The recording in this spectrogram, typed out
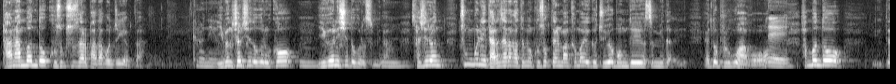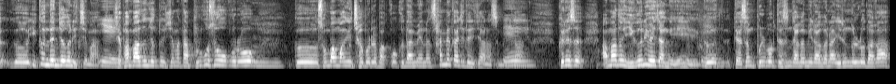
단한 번도 구속 수사를 받아본 적이 없다. 그러네요. 이병철 씨도 그렇고 음. 이건희 씨도 그렇습니다. 사실은 충분히 다른 사람 같으면 구속될 만큼의 그 주요 범죄였습니다에도 불구하고 네. 한 번도 그 입건된 적은 있지만 예. 음. 재판 받은 적도 있지만 다 불구속으로 그 손방망이 처벌을 받고 그 다음에는 사면까지 되지 않았습니까? 예. 그래서 아마도 이건희 회장이 그 대선 불법 대선 자금이라거나 이런 걸로다가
